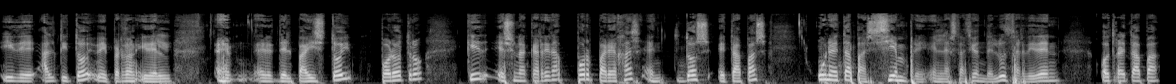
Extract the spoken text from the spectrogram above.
y de Altitoy, eh, perdón, y del, eh, del País Toy, por otro, que es una carrera por parejas en dos etapas. Una etapa siempre en la estación de Luzardiden, otra etapa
